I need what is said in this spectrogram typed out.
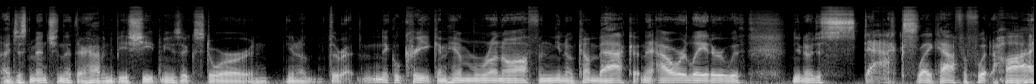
I just mentioned that there happened to be a sheet music store, and you know, the Nickel Creek and him run off, and you know, come back an hour later with, you know, just stacks like half a foot high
